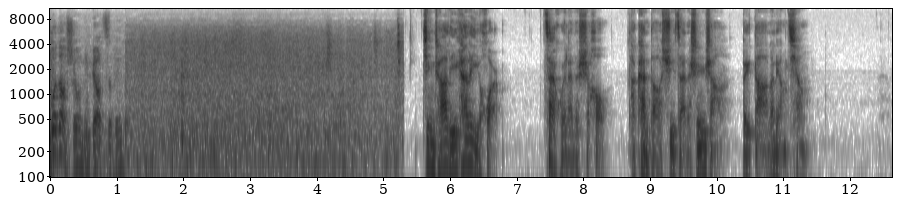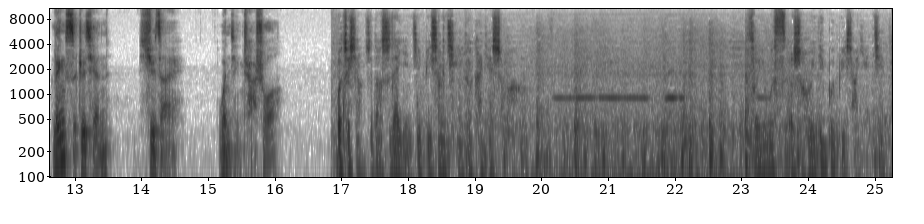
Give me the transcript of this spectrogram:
不过到时候你不要自卑。警察离开了一会儿，再回来的时候，他看到旭仔的身上被打了两枪。临死之前，旭仔问警察说：“我最想知道是在眼睛闭上的前一刻看见什么。”所以我死的时候一定不会闭上眼睛的。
